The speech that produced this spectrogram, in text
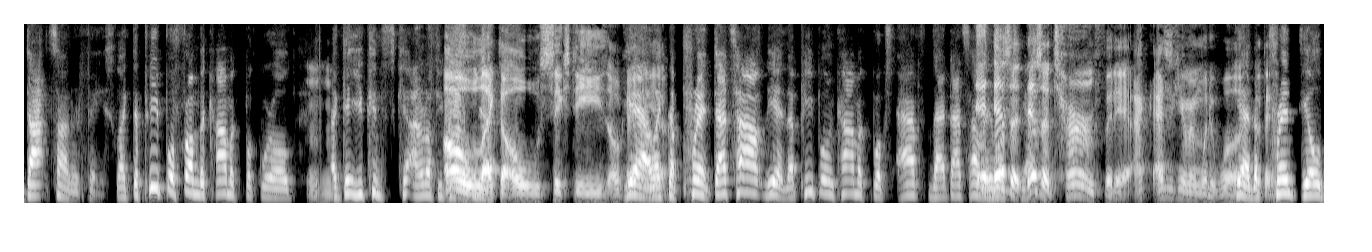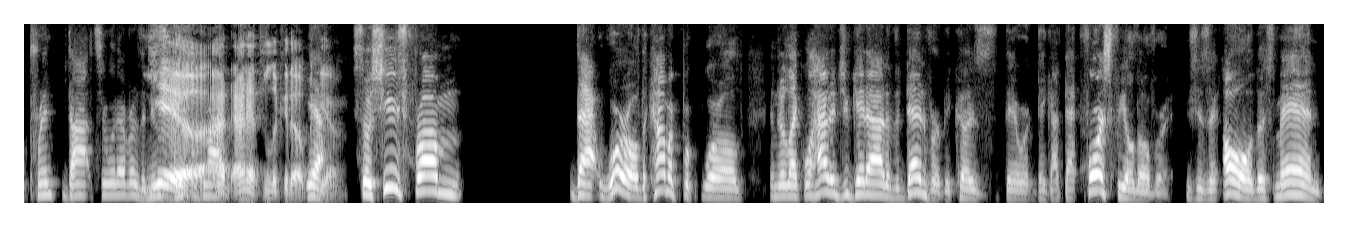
dots on her face like the people from the comic book world Mhm. like that you can i don't know if you can Oh, like the old '60s. Okay. yeah, like the print that's how yeah the people in comic books have that that's how they there's a yeah. there's a term for that. I, I just can't remember what it was. yeah the but they- print the old print dots or whatever the Yeah. I'd, I'd have to look it up. Yeah. Yeah. So she's from that world, the comic book world, and they're like, "Well, how did you get out of the Denver?" Because they were they got that force field over it. And she's like, "Oh, this man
